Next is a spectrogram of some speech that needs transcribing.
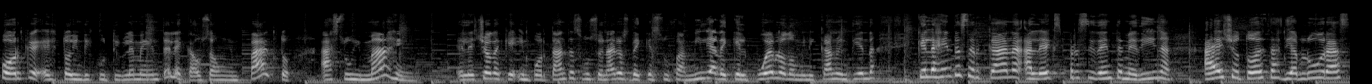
porque esto indiscutiblemente le causa un impacto a su imagen. El hecho de que importantes funcionarios, de que su familia, de que el pueblo dominicano entienda que la gente cercana al expresidente Medina ha hecho todas estas diabluras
